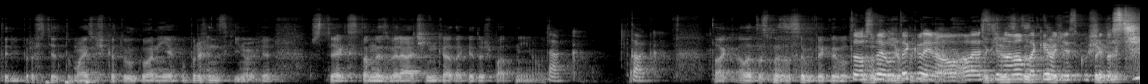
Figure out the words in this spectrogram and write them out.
který prostě to mají zaškatulkovaný jako pro ženský, no, že prostě jak se tam nezvedá čínka, tak je to špatný, jo. Tak, tak. tak. Tak, ale to jsme zase utekli od To jsme utekli, no, ale s tím mám taky hodně zkušeností.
